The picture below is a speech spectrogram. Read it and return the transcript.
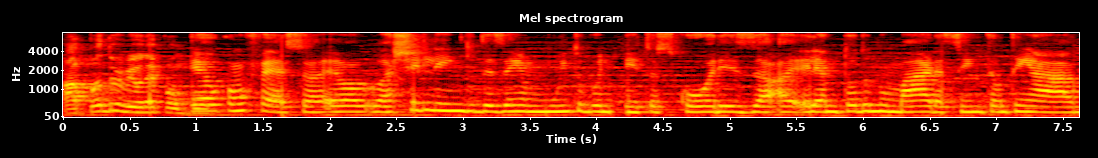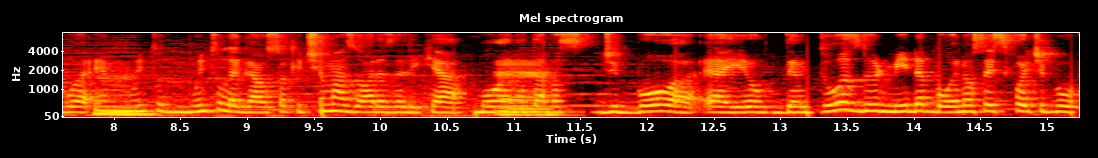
a Pan dormiu, né, Pampu? Eu confesso, eu achei lindo, o desenho é muito bonito, as cores, ele é todo no mar, assim, então tem a água, é muito, muito legal. Só que tinha umas horas ali que a Moana É. tava de boa, aí eu dei duas dormidas boas. Eu não sei se foi tipo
